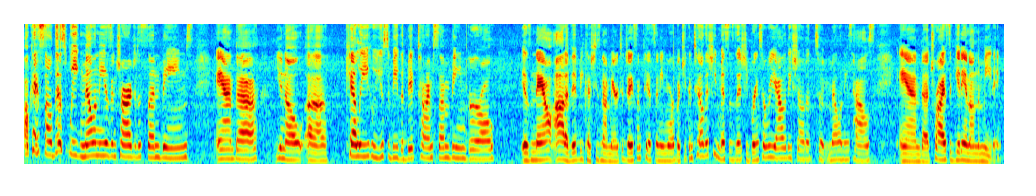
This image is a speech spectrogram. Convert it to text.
Okay, so this week Melanie is in charge of the Sunbeams and uh, you know, uh, Kelly, who used to be the big time Sunbeam girl, is now out of it because she's not married to Jason Pitts anymore. But you can tell that she misses it. She brings her reality show to, to Melanie's house and uh, tries to get in on the meeting.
